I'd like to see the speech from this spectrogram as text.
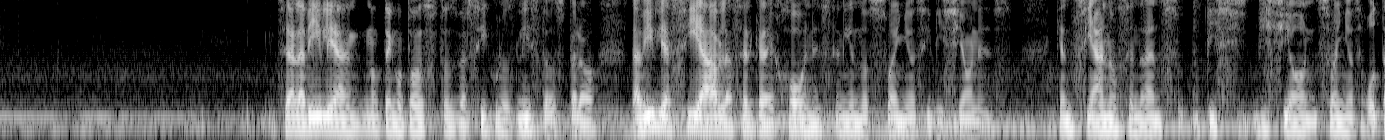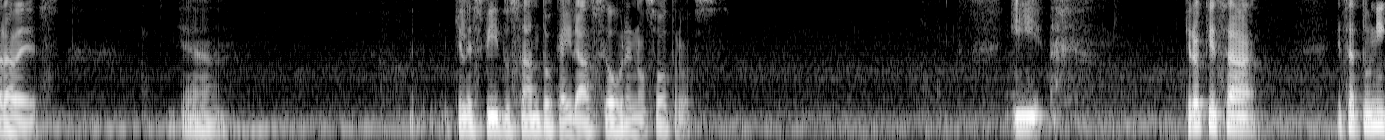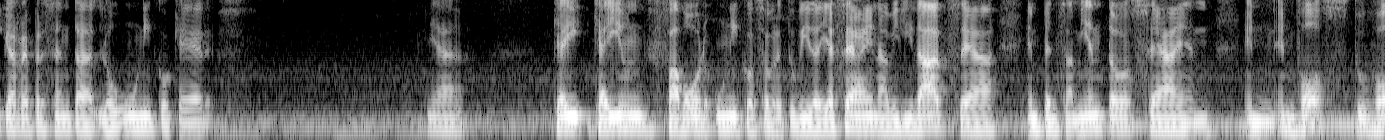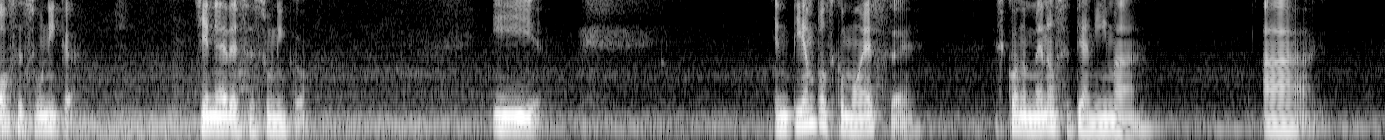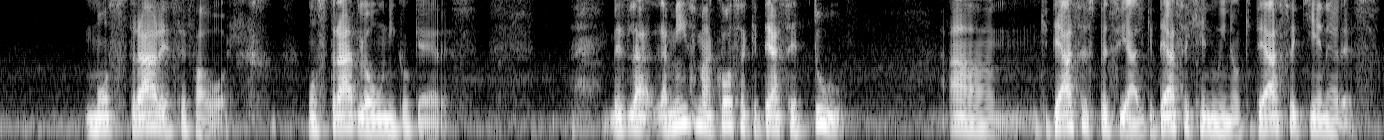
O sea, la Biblia, no tengo todos estos versículos listos, pero la Biblia sí habla acerca de jóvenes teniendo sueños y visiones, que ancianos tendrán visión, sueños otra vez. Que el Espíritu Santo caerá sobre nosotros. Y creo que esa, esa túnica representa lo único que eres. Ya. Que hay, que hay un favor único sobre tu vida, ya sea en habilidad, sea en pensamiento, sea en, en, en voz. Tu voz es única. Quién eres es único. Y en tiempos como este, es cuando menos se te anima a mostrar ese favor, mostrar lo único que eres. Es la, misma cosa que te hace tú, que te hace especial, que te hace genuino, que te hace quien eres.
